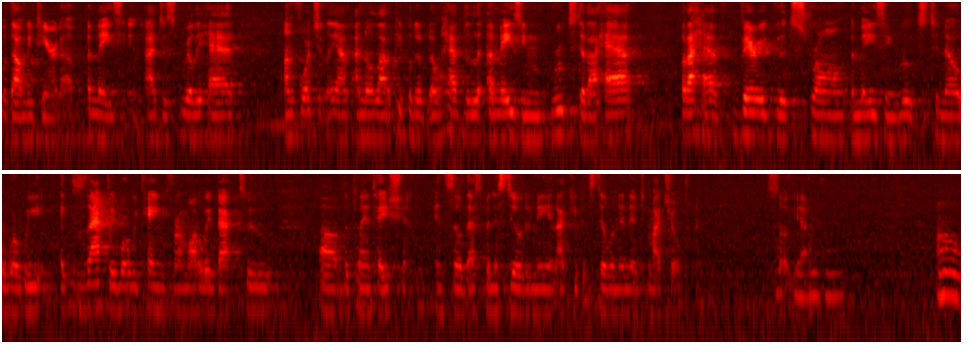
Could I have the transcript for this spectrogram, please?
without me tearing up. Amazing. I just really had, unfortunately, I, I know a lot of people that don't have the amazing roots that I have, but I have very good, strong, amazing roots to know where we, exactly where we came from, all the way back to uh, the plantation. And so that's been instilled in me, and I keep instilling it into my children. So, That's yeah. amazing. Um,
